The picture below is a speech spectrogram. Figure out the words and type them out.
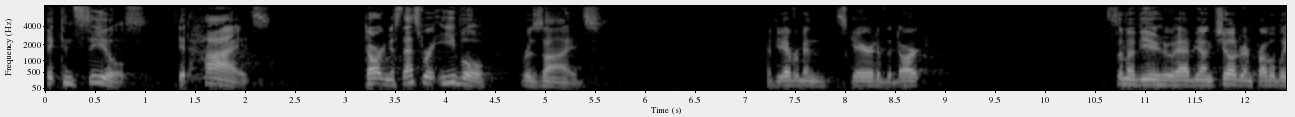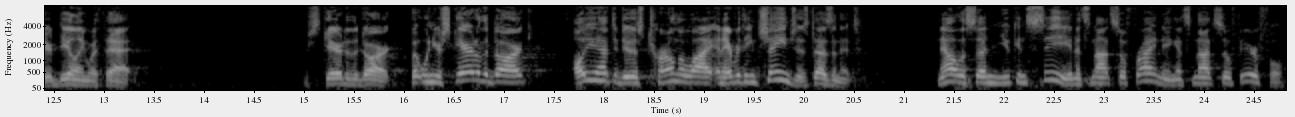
It conceals, it hides. Darkness, that's where evil resides. Have you ever been scared of the dark? Some of you who have young children probably are dealing with that. You're scared of the dark. But when you're scared of the dark, all you have to do is turn on the light and everything changes, doesn't it? Now all of a sudden you can see and it's not so frightening, it's not so fearful.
